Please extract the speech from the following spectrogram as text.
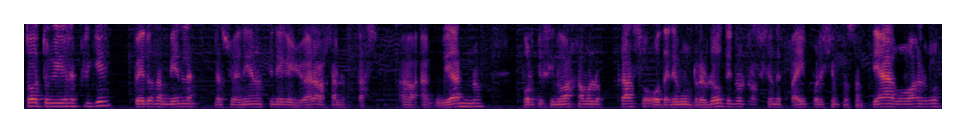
todo esto que yo le expliqué, pero también la, ciudadanía nos tiene que ayudar a bajar los casos, a, cuidarnos, porque si no bajamos los casos o tenemos un rebrote en otra región del país, por ejemplo Santiago o algo,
